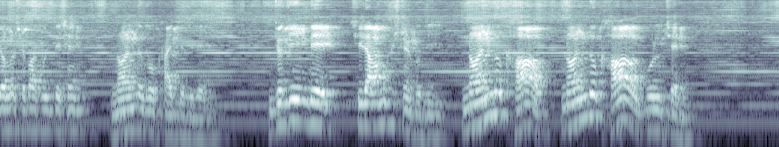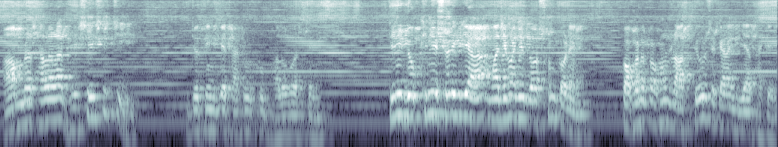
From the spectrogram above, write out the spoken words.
জলসেবা করিতেছেন। নরেন্দ্রকে খাইতে দিলেন। যতীনদেব শ্রীরামকৃষ্ণের প্রতি নরেন্দ্র খাও নরেন্দ্র খাও বলছেন, আমরা সালারা ভেসে এসেছি যতীনকে ঠাকুর খুব ভালোবাসতেন। তিনি দক্ষিণেশ্বরে গিয়া মাঝে মাঝে দর্শন করেন। কখনো কখনো রাত্রেও সেখানে গিয়া থাকেন।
